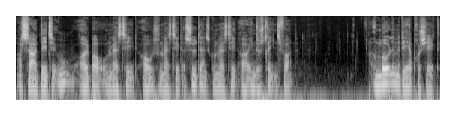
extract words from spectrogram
og så DTU, Aalborg Universitet, Aarhus Universitet og Syddansk Universitet og Industriens Fond. Og målet med det her projekt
